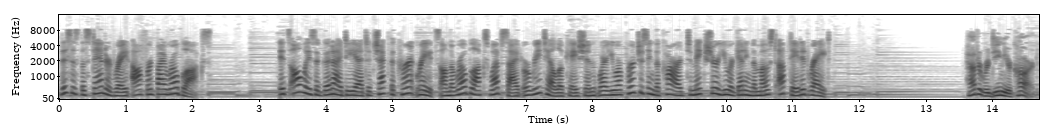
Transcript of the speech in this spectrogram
this is the standard rate offered by Roblox. It's always a good idea to check the current rates on the Roblox website or retail location where you are purchasing the card to make sure you are getting the most updated rate. How to redeem your card?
